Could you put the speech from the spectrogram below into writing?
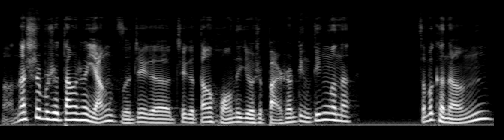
啊，那是不是当上养子，这个这个当皇帝就是板上钉钉了呢？怎么可能？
